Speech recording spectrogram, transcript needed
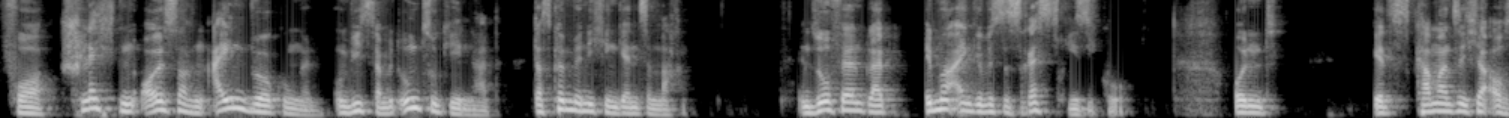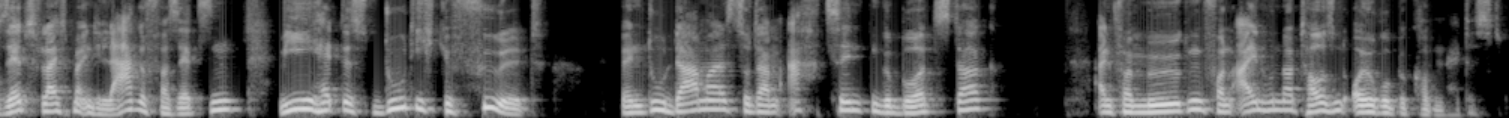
vor schlechten äußeren Einwirkungen und wie es damit umzugehen hat, das können wir nicht in Gänze machen. Insofern bleibt immer ein gewisses Restrisiko. Und jetzt kann man sich ja auch selbst vielleicht mal in die Lage versetzen, wie hättest du dich gefühlt, wenn du damals zu deinem 18. Geburtstag ein Vermögen von 100.000 Euro bekommen hättest?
